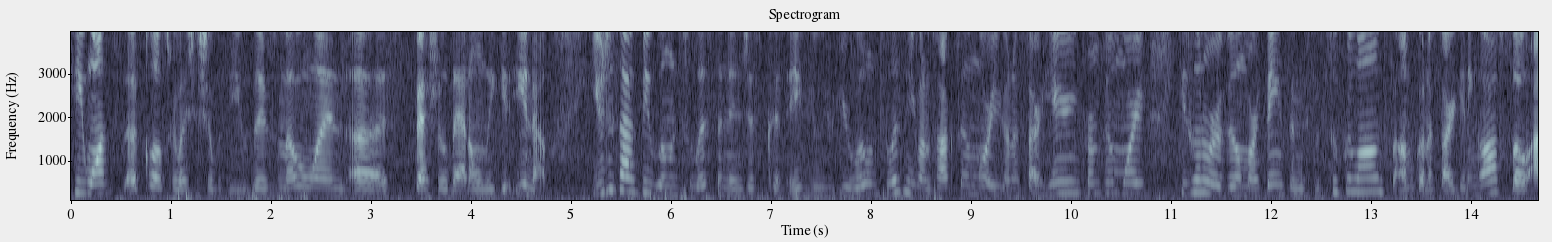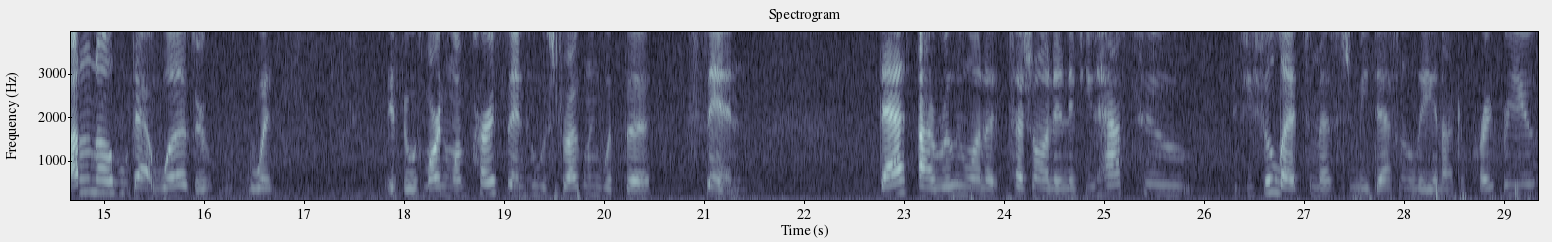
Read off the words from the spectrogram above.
He wants a close relationship with you. There's no one uh, special that only get, you know, you just have to be willing to listen and just if you, you're willing to listen, you're going to talk to him more. You're going to start hearing from him more. He's going to reveal more things. And this is super long, so I'm going to start getting off. So I don't know who that was or what, if it was more than one person who was struggling with the sin that I really want to touch on. And if you have to, if you feel led to message me, definitely, and I can pray for you.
